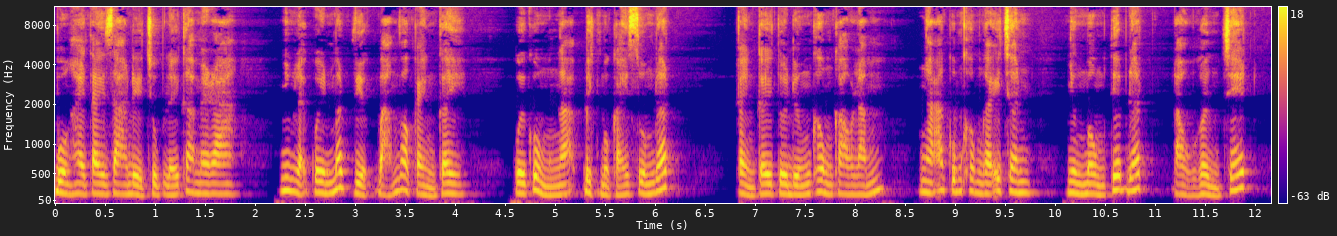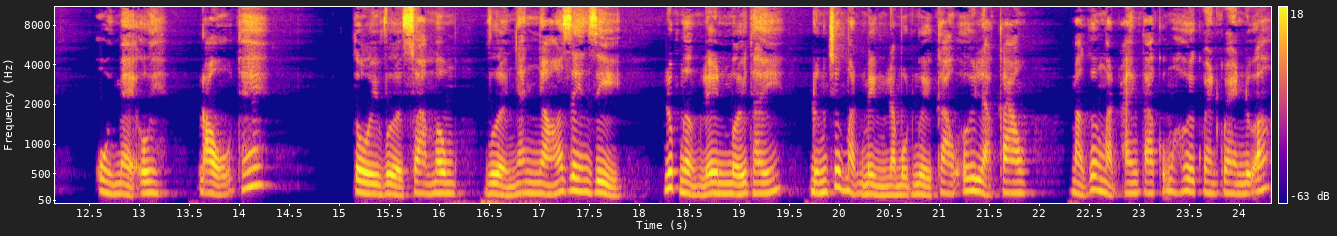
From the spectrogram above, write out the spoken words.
buông hai tay ra để chụp lấy camera, nhưng lại quên mất việc bám vào cành cây. Cuối cùng ngã bịch một cái xuống đất. cảnh cây tôi đứng không cao lắm, ngã cũng không gãy chân, nhưng mông tiếp đất, đau gần chết. Ôi mẹ ơi, đau thế. Tôi vừa xoa mông, vừa nhăn nhó rên rỉ. Lúc ngẩng lên mới thấy, đứng trước mặt mình là một người cao ơi là cao, mà gương mặt anh ta cũng hơi quen quen nữa.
